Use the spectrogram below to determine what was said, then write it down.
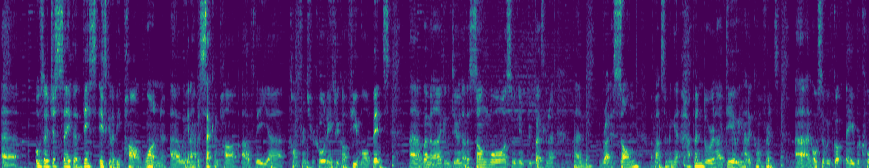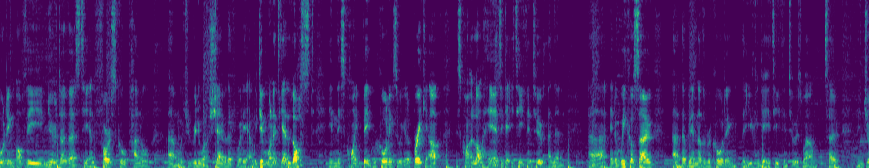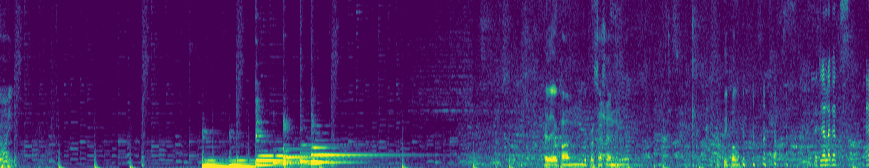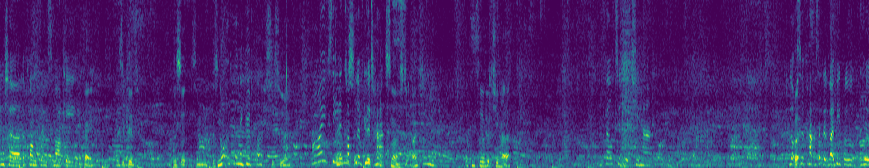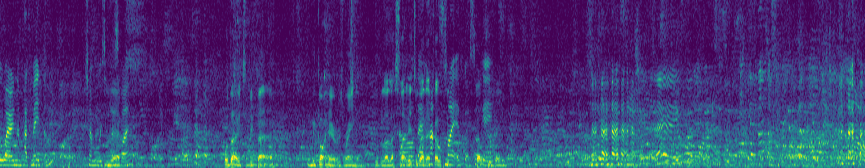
uh, also, just say that this is going to be part one. Uh, we're going to have a second part of the uh, conference recordings. We've got a few more bits. Uh, Wem and I are going to do another song war, so we're, to, we're both going to um, write a song about something that happened or an idea we had at conference. Uh, and also, we've got a recording of the neurodiversity and forest school panel, um, which we really want to share with everybody. And we didn't want it to get lost in this quite big recording, so we're going to break it up. There's quite a lot here to get your teeth into, and then uh, in a week or so, uh, there'll be another recording that you can get your teeth into as well. So enjoy. Here they all come, the procession of people. the delegates enter the conference marquee. Okay, there's a good. There's a, some. There's not as many good hats this year. I've seen a couple of good, hats. Nice. I think I can see a witchy hat. A felted witchy hat. Lots But- of hats that look like people who are wearing them had made them, which I'm always impressed by. Although, to be fair, when we got here it was raining. People are less oh, likely Oh, to wear their hats felted, might have got soggy. things. Hey.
